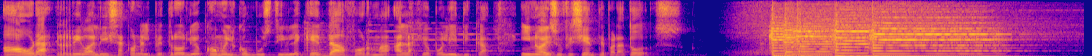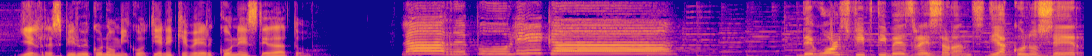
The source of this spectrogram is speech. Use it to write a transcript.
ahora rivaliza con el petróleo como el combustible que da forma a la geopolítica y no hay suficiente para todos. Y el respiro económico tiene que ver con este dato. La República. The World's 50 Best Restaurants dio a conocer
